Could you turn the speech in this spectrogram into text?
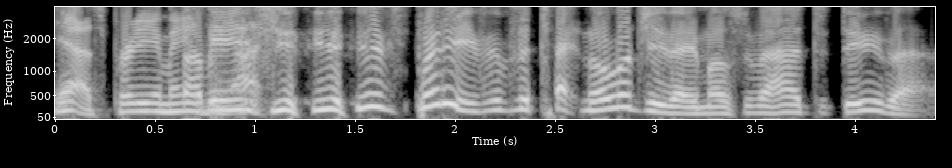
Yeah, it's pretty amazing. I mean, it's, it's pretty the technology they must have had to do that.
